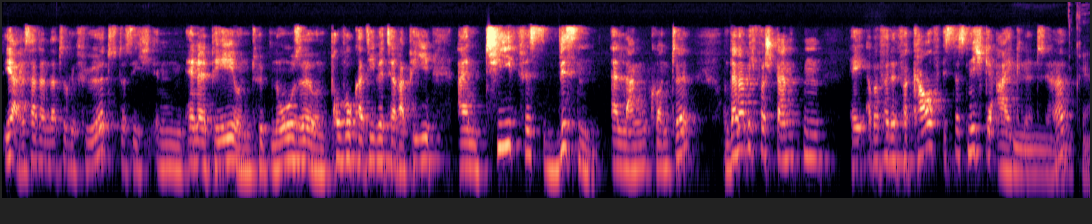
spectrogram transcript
ja, das hat dann dazu geführt, dass ich in NLP und Hypnose und provokative Therapie ein tiefes Wissen erlangen konnte. Und dann habe ich verstanden, hey, aber für den Verkauf ist das nicht geeignet. Mm, ja? okay.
